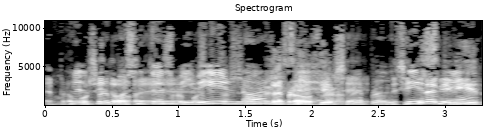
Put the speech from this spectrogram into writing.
El propósito, es eh, vivir, propósito ¿no? reproducirse. Ni siquiera vivir,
